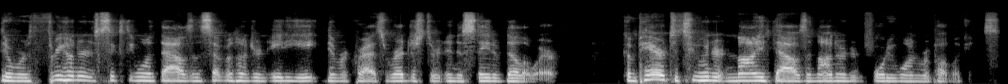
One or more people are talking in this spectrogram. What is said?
there were 361,788 Democrats registered in the state of Delaware, compared to 209,941 Republicans.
